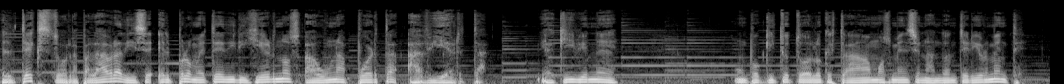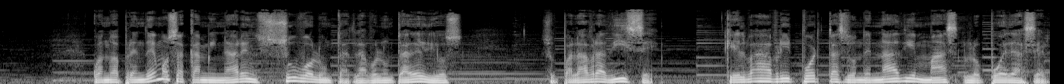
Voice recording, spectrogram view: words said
el texto, la palabra dice, Él promete dirigirnos a una puerta abierta. Y aquí viene un poquito todo lo que estábamos mencionando anteriormente. Cuando aprendemos a caminar en su voluntad, la voluntad de Dios, su palabra dice que Él va a abrir puertas donde nadie más lo puede hacer.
